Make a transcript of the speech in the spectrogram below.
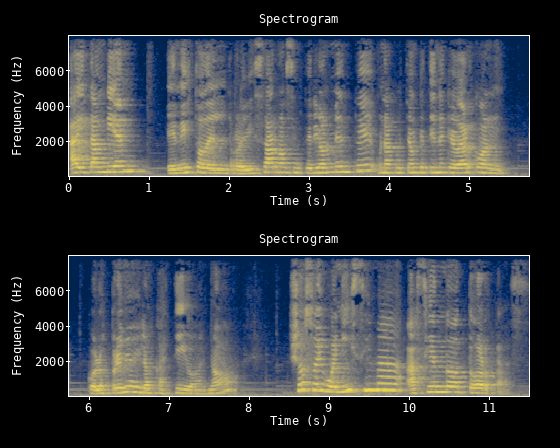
hay también en esto del revisarnos interiormente una cuestión que tiene que ver con, con los premios y los castigos, ¿no? Yo soy buenísima haciendo tortas.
